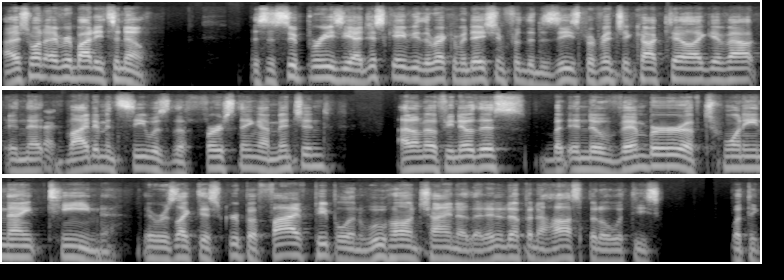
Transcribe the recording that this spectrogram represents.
I just want everybody to know this is super easy. I just gave you the recommendation for the disease prevention cocktail I give out, and that vitamin C was the first thing I mentioned. I don't know if you know this, but in November of 2019, there was like this group of five people in Wuhan, China that ended up in a hospital with these, what they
